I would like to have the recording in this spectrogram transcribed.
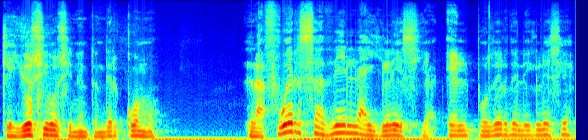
que yo sigo sin entender cómo la fuerza de la iglesia, el poder de la iglesia,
